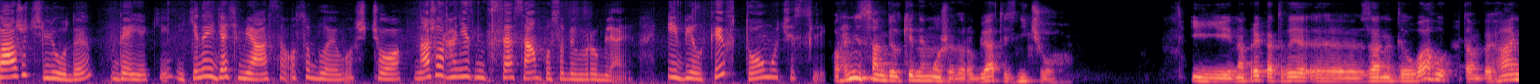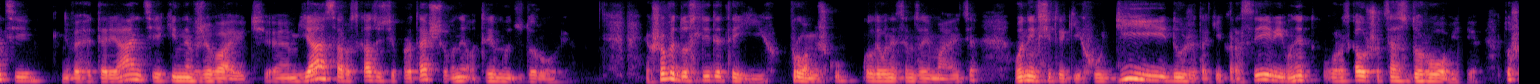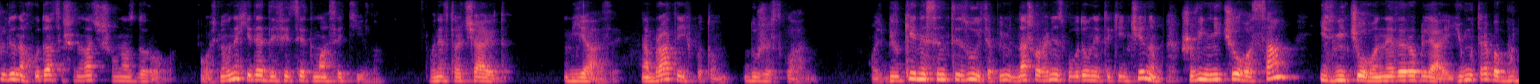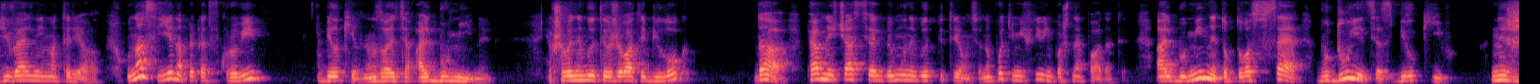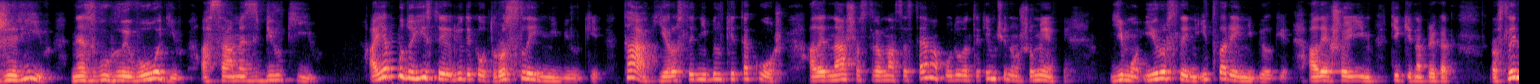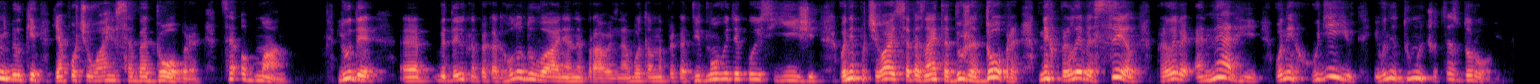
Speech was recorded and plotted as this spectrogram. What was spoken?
Кажуть люди, деякі, які не їдять м'яса, особливо, що наш організм все сам по собі виробляє, і білки в тому числі. Організм сам білки не може виробляти з нічого. І, наприклад, ви е, звернете увагу, там веганці, вегетаріанці, які не вживають е, м'яса, розказуючи про те, що вони отримують здоров'я. Якщо ви дослідите їх в проміжку, коли вони цим займаються, вони всі такі худі, дуже такі красиві, вони розкажуть, що це здоров'я. То, що людина худа, це ще не значить, що вона здорова. Ось, ну, у них йде дефіцит маси тіла. Вони втрачають м'язи. Набрати їх потім дуже складно. Ось білки не синтезуються. Наш організм побудований таким чином, що він нічого сам із нічого не виробляє. Йому треба будівельний матеріал. У нас є, наприклад, в крові білки, вони називаються альбуміни. Якщо ви не будете вживати білок, да, певний час ці альбуміни будуть підтримуватися, але потім їх рівень почне падати. Альбуміни, тобто у вас все будується з білків, не з жирів, не з вуглеводів, а саме з білків. А я буду їсти, люди кажуть, рослинні білки. Так, є рослинні білки також, але наша стравна система побудована таким чином, що ми їмо і рослинні, і тваринні білки. Але якщо я їм тільки, наприклад, рослинні білки, я почуваю себе добре. Це обман. Люди е, видають, наприклад, голодування неправильне, або там, наприклад, відмови від якоїсь їжі. Вони почувають себе, знаєте, дуже добре. В них приливи сил, приливи енергії, вони худіють і вони думають, що це здоров'я.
